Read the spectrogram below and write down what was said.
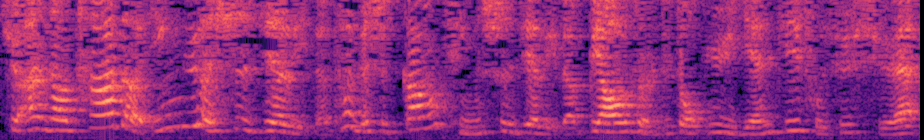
去按照它的音乐世界里的，特别是钢琴世界里的标准这种语言基础去学，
